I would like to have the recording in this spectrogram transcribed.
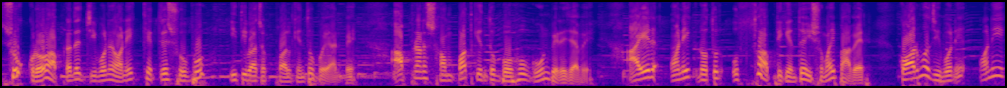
শুক্র আপনাদের জীবনে অনেক ক্ষেত্রে শুভ, ইতিবাচক ফল কিন্তু বয়ে আনবে। আপনার সম্পদ কিন্তু বহু গুণ বেড়ে যাবে। আয়ের অনেক নতুন উৎস আপনি কিন্তু এই সময় পাবেন। কর্মজীবনে অনেক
